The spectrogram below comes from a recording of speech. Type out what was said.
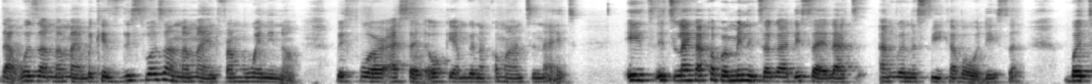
that was on my mind because this was on my mind from when, you know, before I said, okay, I'm going to come on tonight. It's, it's like a couple minutes ago, I decided that I'm going to speak about this. But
